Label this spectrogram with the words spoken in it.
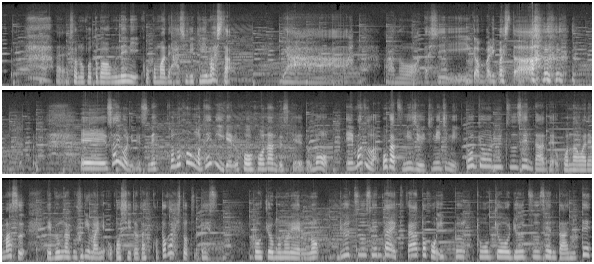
その言葉を胸にここまで走り切りました。いやー、あの、私、頑張りました。えー、最後にですね、この本を手に入れる方法なんですけれども、えー、まずは5月21日に東京流通センターで行われます、えー、文学フリマにお越しいただくことが一つです。東京モノレールの流通センター駅から徒歩1分東京流通センターにて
